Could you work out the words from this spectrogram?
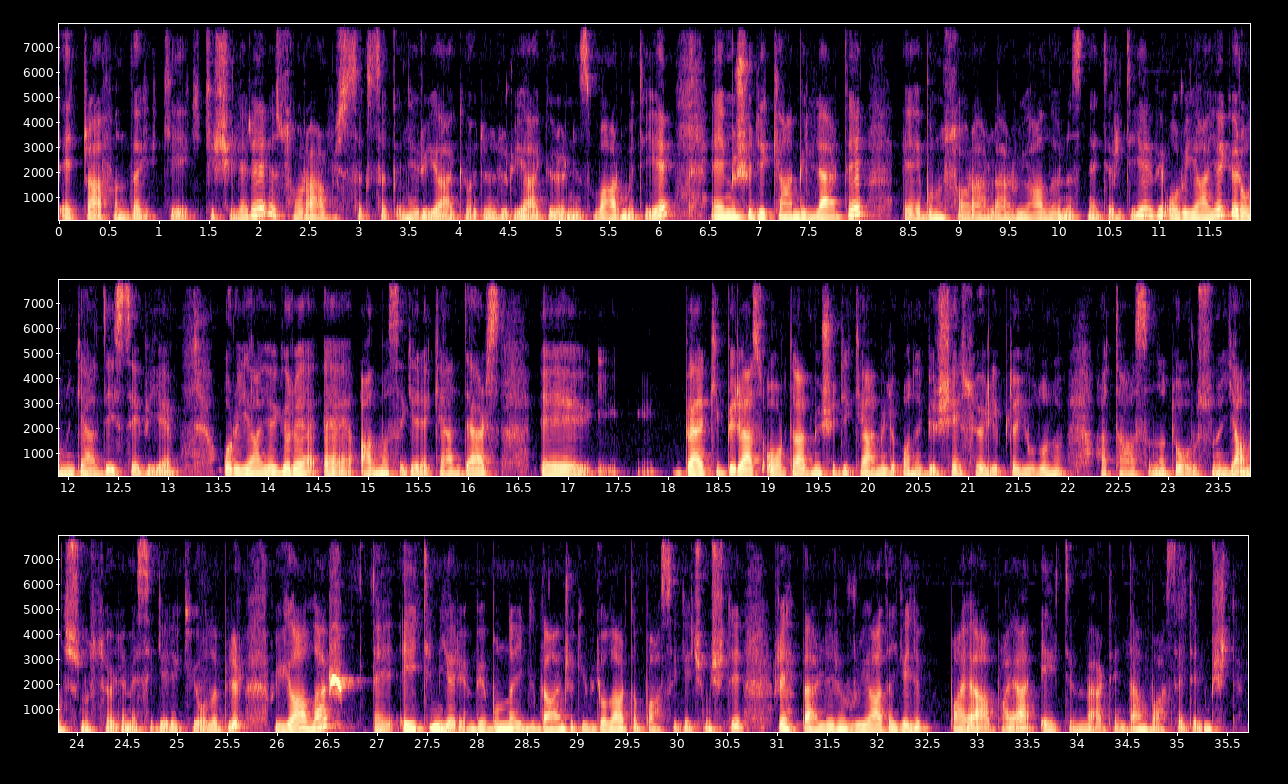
etrafındaki kişilere sorarmış sık sık ne rüya gördünüz, rüya göreniniz var mı diye. E, Mürşid-i Kamiller de e, bunu sorarlar rüyalarınız nedir diye ve o rüyaya göre onun geldiği seviye, o rüyaya göre e, alması gereken ders, e, belki biraz orada mürşidi kamili ona bir şey söyleyip de yolunu, hatasını, doğrusunu, yanlışını söylemesi gerekiyor olabilir. Rüyalar e, eğitim yeri ve bununla ilgili daha önceki videolarda bahsi geçmişti. Rehberlerin rüyada gelip baya baya eğitim verdiğinden bahsedilmişti.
